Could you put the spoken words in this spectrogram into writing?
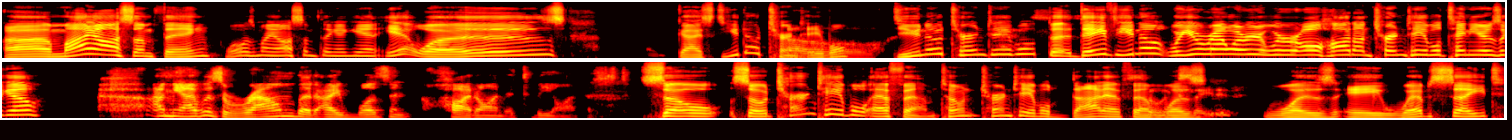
uh, my awesome thing. What was my awesome thing again? It was, guys. Do you know Turntable? Oh, Do you know Turntable? D- Dave, do you know? Were you around where we were all hot on Turntable ten years ago? I mean, I was around, but I wasn't hot on it to be honest. So so Turntable FM, turn, turntable.fm so was excited. was a website.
